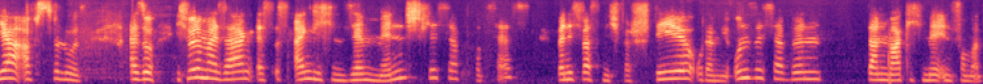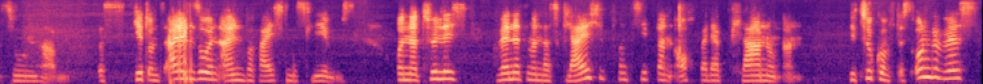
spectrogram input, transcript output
Ja, absolut. Also ich würde mal sagen, es ist eigentlich ein sehr menschlicher Prozess. Wenn ich was nicht verstehe oder mir unsicher bin, dann mag ich mehr Informationen haben. Das geht uns allen so in allen Bereichen des Lebens. Und natürlich wendet man das gleiche Prinzip dann auch bei der Planung an. Die Zukunft ist ungewiss.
